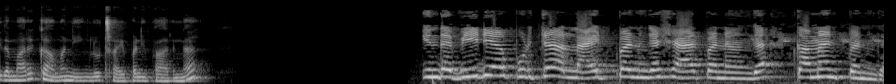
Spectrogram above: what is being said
இதை மறக்காமல் நீங்களும் ட்ரை பண்ணி பாருங்கள் இந்த வீடியோ பிடிச்சா லைக் பண்ணுங்க ஷேர் பண்ணுங்க கமெண்ட் பண்ணுங்க.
